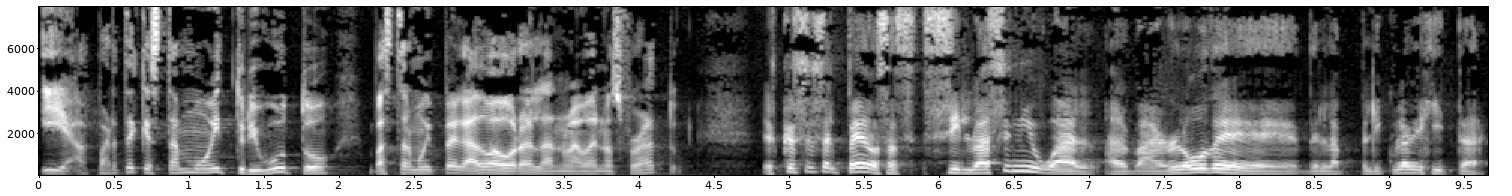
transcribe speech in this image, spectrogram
Y aparte que está muy tributo, va a estar muy pegado ahora a la nueva de Nosferatu. Es que ese es el pedo. O sea, si lo hacen igual al Barlow de, de la película viejita,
